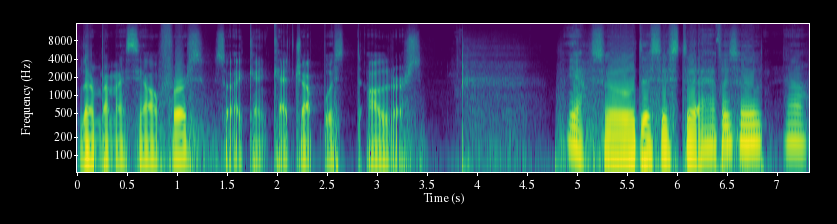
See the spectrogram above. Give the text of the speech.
learn by myself first so I can catch up with others. Yeah, so this is the episode now.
